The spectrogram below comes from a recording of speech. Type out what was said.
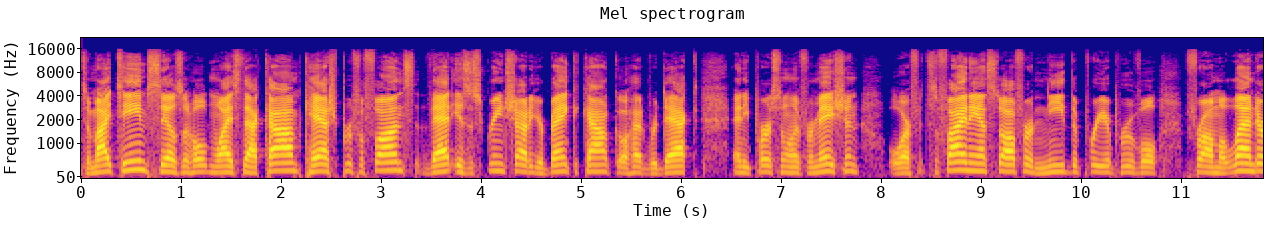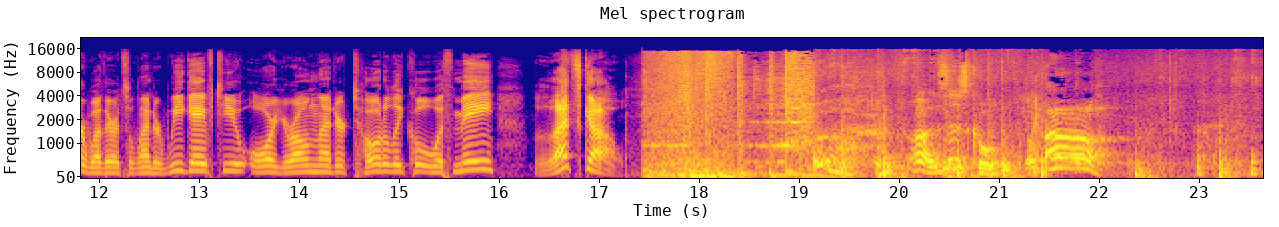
to my team, sales at holtonwise.com, cash proof of funds. That is a screenshot of your bank account. Go ahead, redact any personal information. Or if it's a financed offer, need the pre approval from a lender, whether it's a lender we gave to you or your own lender. Totally cool with me. Let's go. Oh, this is cool. Oh!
